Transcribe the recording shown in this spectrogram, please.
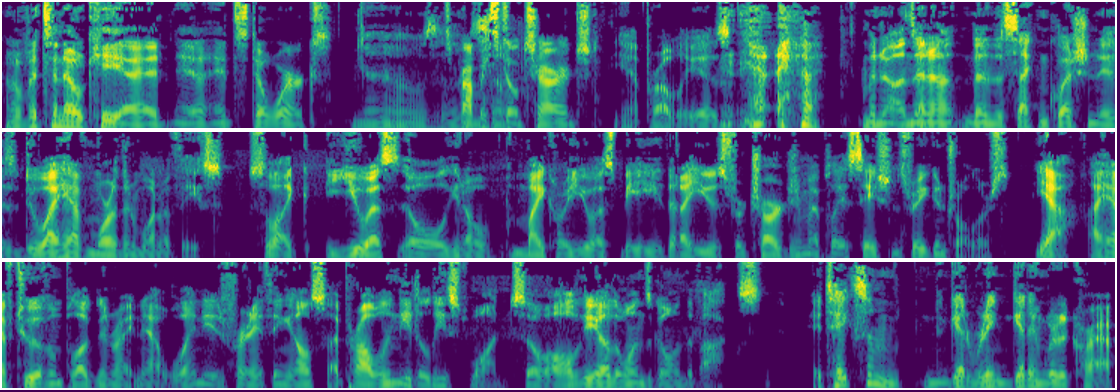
Well, if it's an Nokia, it, it, it still works. No, it was, It's uh, probably still charged. Yeah, it probably is. But no, and then uh, then the second question is, do I have more than one of these? So like US, oh, you know, micro USB that I use for charging my PlayStation 3 controllers. Yeah, I have two of them plugged in right now. Will I need it for anything else? I probably need at least one. So all the other ones go in the box. It takes some get rid getting rid of crap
